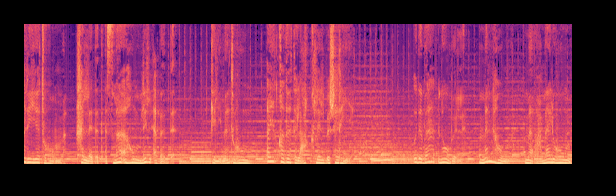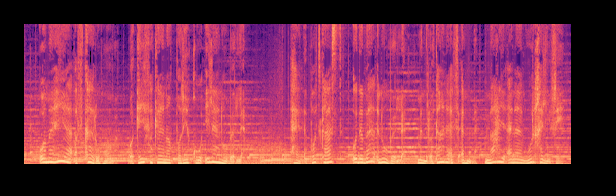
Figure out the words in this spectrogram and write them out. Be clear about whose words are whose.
Speaker 1: عبقريتهم خلدت أسماءهم للأبد كلماتهم أيقظت العقل البشري. أدباء نوبل من هم؟ ما أعمالهم؟ وما هي أفكارهم؟ وكيف كان الطريق إلى نوبل؟ هذا بودكاست أدباء نوبل من روتانا أف إم معي أنا نور خليفه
